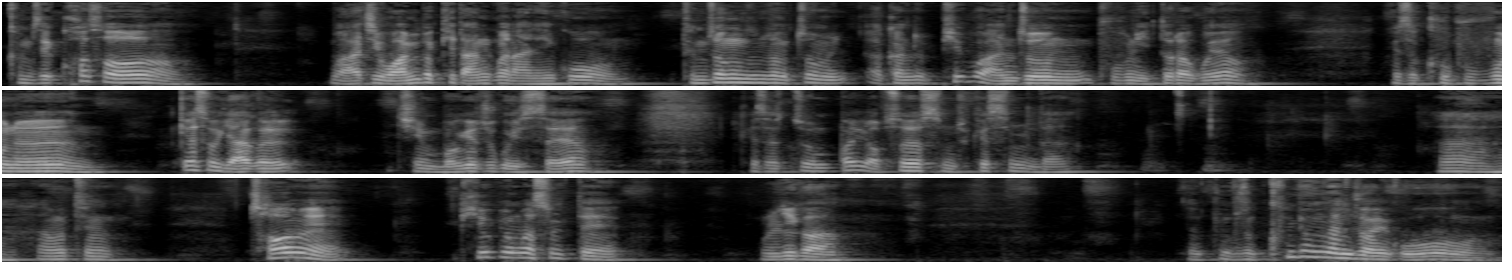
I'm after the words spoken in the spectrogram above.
금세 커서, 뭐, 아직 완벽히 난 건 아니고, 듬성듬성 좀, 약간 좀 피부 안 좋은 부분이 있더라고요. 그래서 그 부분은 계속 약을 지금 먹여주고 있어요. 그래서 좀 빨리 없어졌으면 좋겠습니다. 아, 아무튼 처음에 피부병 갔을 때 울리가 무슨 큰 병 난 줄 알고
